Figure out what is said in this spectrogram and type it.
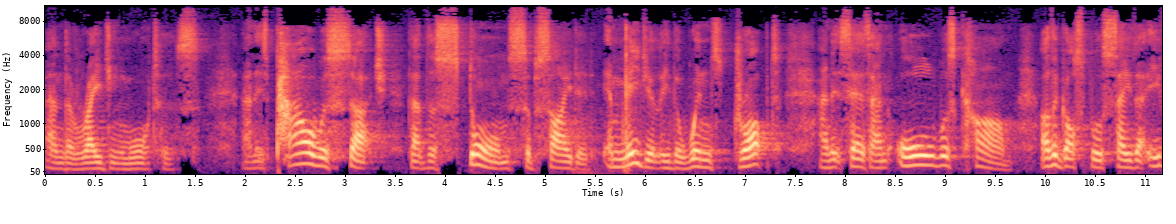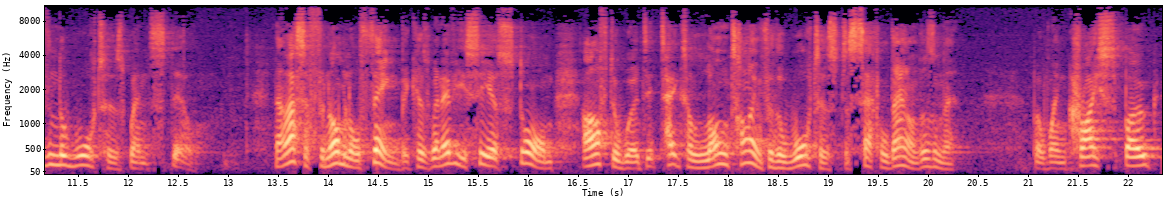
and the raging waters. And his power was such that the storm subsided. Immediately the winds dropped, and it says, and all was calm. Other gospels say that even the waters went still. Now, that's a phenomenal thing because whenever you see a storm afterwards, it takes a long time for the waters to settle down, doesn't it? But when Christ spoke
